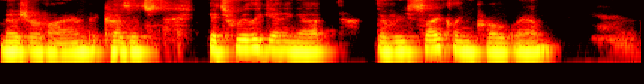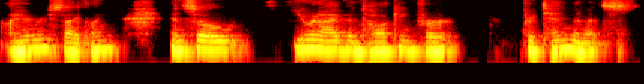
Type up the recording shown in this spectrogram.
measure of iron because it's it's really getting at the recycling program, iron recycling. And so you and I have been talking for for 10 minutes.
